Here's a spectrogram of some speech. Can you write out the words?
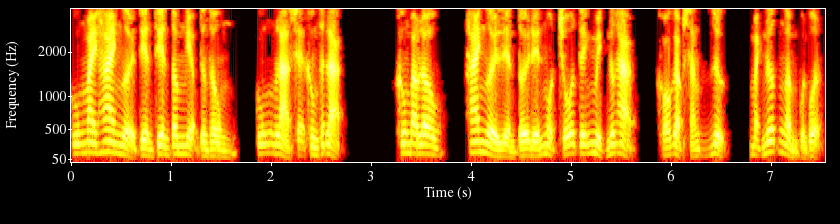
cũng may hai người tiền thiên tâm niệm tương thông, cũng là sẽ không thất lạc. Không bao lâu, hai người liền tới đến một chỗ tĩnh mịch nước hạp, khó gặp sáng rực, mạch nước ngầm cuộn cuộn,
